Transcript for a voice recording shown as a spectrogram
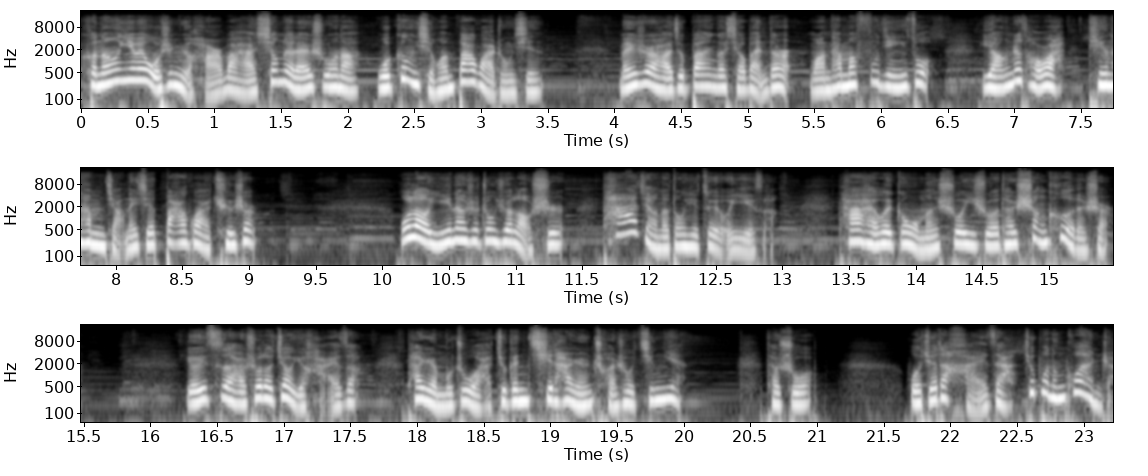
可能因为我是女孩吧，相对来说呢，我更喜欢八卦中心。没事哈，就搬一个小板凳往他们附近一坐，仰着头啊，听他们讲那些八卦趣事儿。我老姨呢是中学老师，她讲的东西最有意思。他还会跟我们说一说他上课的事儿。有一次啊，说到教育孩子，他忍不住啊，就跟其他人传授经验。他说：“我觉得孩子啊，就不能惯着。”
